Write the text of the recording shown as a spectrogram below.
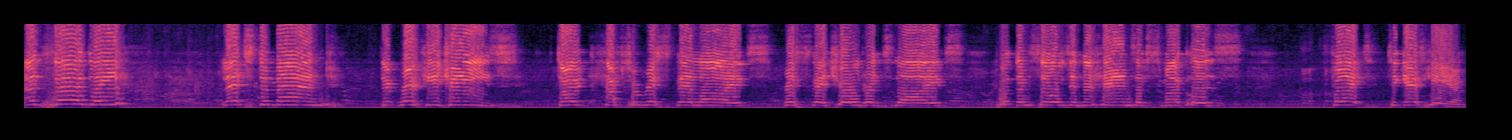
And thirdly, let's demand that refugees don't have to risk their lives, risk their children's lives, put themselves in the hands of smugglers, fight to get here.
